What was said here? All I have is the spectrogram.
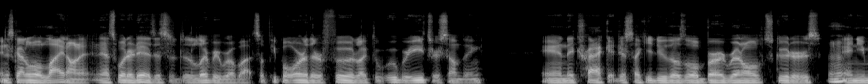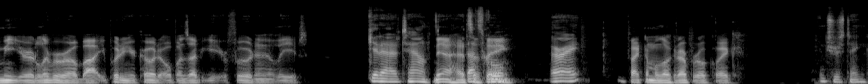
and it's got a little light on it. And that's what it is. It's a delivery robot. So people order their food like the Uber Eats or something and they track it just like you do those little bird rental scooters. Mhm. And you meet your delivery robot, you put in your code, it opens up, you get your food and it leaves. Get out of town. Yeah, that's, That's a thing. All right. In fact, I'm going to look it up real quick. Interesting.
